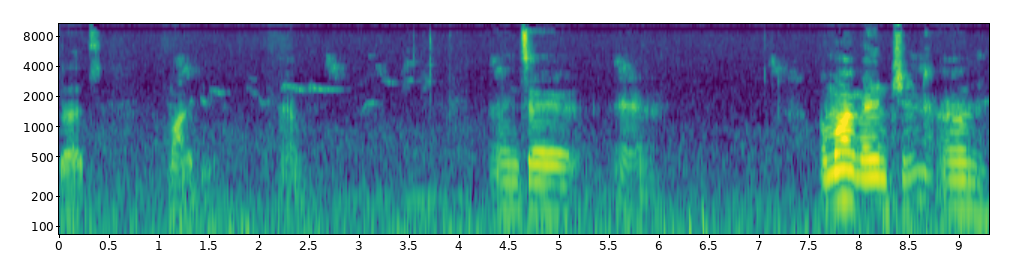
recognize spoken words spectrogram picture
but that's my view. Um, and so, yeah. I might mention um,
